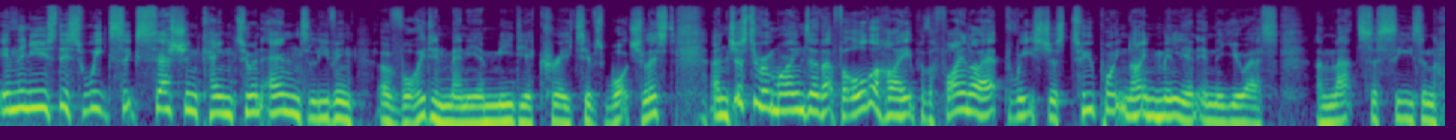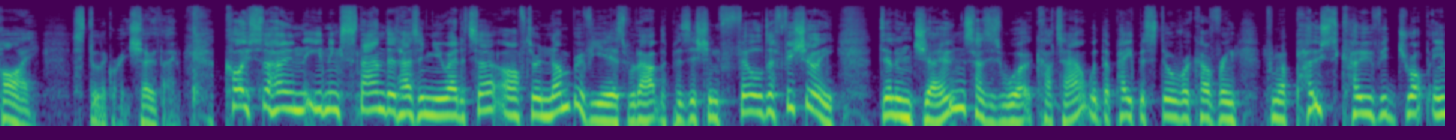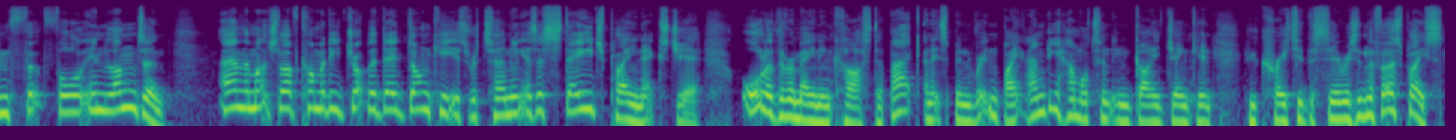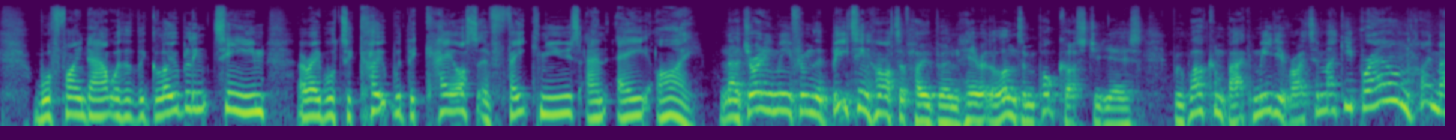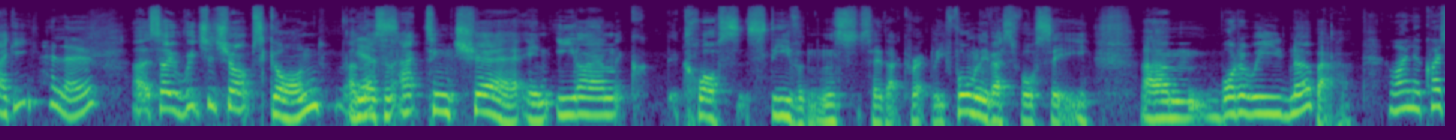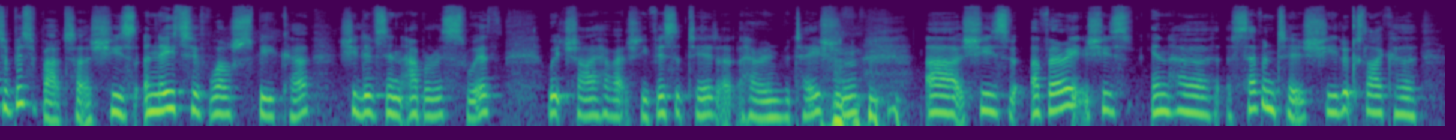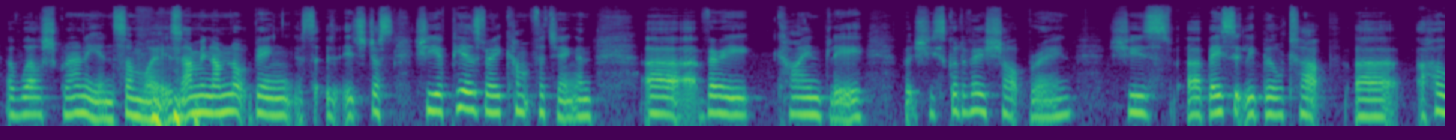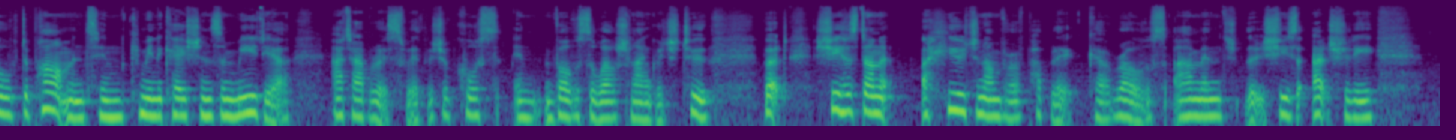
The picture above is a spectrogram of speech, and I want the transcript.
In the news this week, Succession came to an end, leaving a void in many a media creatives watch list. And just a reminder that for all the hype, the final ep reached just 2.9 million in the US, and that's a season high. Still a great show though. Close to home, the Evening Standard has a new editor after a number of years without the position filled officially. Dylan Jones has his work cut out, with the paper still recovering from a post COVID drop in footfall in London. And the much loved comedy Drop the Dead Donkey is returning as a stage play next year. All of the remaining cast are back, and it's been written by Andy Hamilton and Guy Jenkin, who created the series in the first place. We'll find out whether the Globelink team are able to cope with the chaos of fake news and AI. Now, joining me from the beating heart of Holborn here at the London Podcast Studios, we welcome back media writer Maggie Brown. Hi, Maggie. Hello. Uh, so, Richard Sharp's gone, and Yes. there's an acting chair in Elan Closs Stephens, say that correctly, formerly of S4C. Um, what do we know about her? Oh, I know quite a bit about her. She's a native Welsh speaker. She lives in Aberystwyth, which I have actually visited at her invitation. uh, she's a very, she's in her 70s. She looks like a, a Welsh granny in some ways. I mean, I'm not being, it's just, she appears very comforting and uh, very kindly, but she's got a very sharp brain. She's uh, basically built up uh, a whole department in communications and media at Aberystwyth, which of course in, involves the Welsh language too. But she has done a, huge number of public uh, roles. I mean, sh- she's actually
